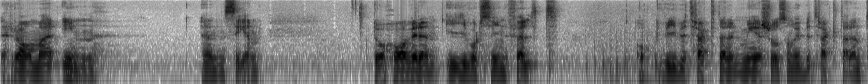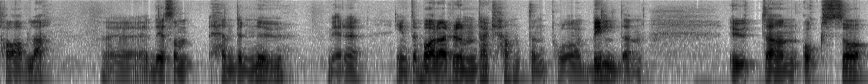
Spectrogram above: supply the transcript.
ramar in en scen. Då har vi den i vårt synfält och vi betraktar den mer så som vi betraktar en tavla. Eh, det som händer nu med den inte bara runda kanten på bilden utan också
